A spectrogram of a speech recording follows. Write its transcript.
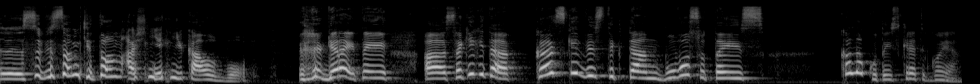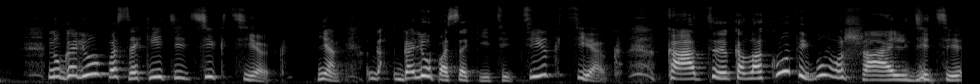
e, su visom kitom aš net nekalbu. Gerai, tai a, sakykite, kasgi vis tik ten buvo su tais kalakutais kretingoje? Nu, galiu pasakyti tik tiek. Ne, ga galiu pasakyti tik tiek, kad kalakutai buvo šaldyti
